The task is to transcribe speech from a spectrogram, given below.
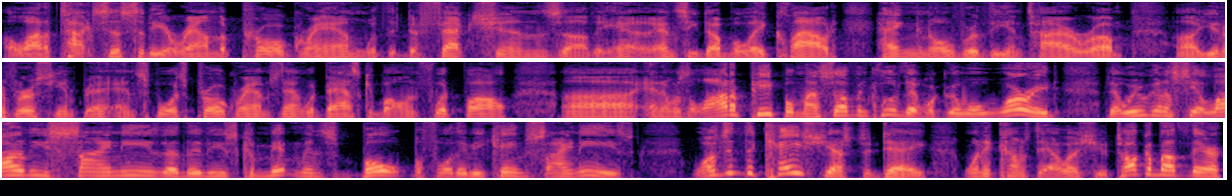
A lot of toxicity around the program with the defections, uh, the NCAA cloud hanging over the entire uh, uh, university and, and, sports programs now with basketball and football. Uh, and it was a lot of people, myself included, that were, were worried that we were going to see a lot of these signees, these commitments bolt before they became signees. Wasn't the case yesterday when it comes to LSU. Talk about their,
